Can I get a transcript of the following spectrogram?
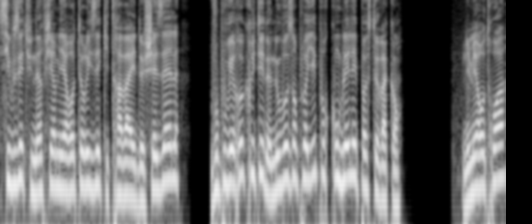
si vous êtes une infirmière autorisée qui travaille de chez elle, vous pouvez recruter de nouveaux employés pour combler les postes vacants. Numéro 3.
